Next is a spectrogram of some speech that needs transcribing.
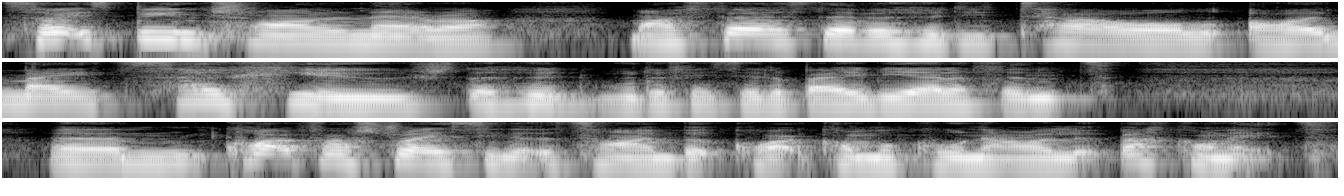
So it's been trial and error. My first ever hooded towel I made so huge the hood would have fitted a baby elephant. Um, quite frustrating at the time but quite comical now I look back on it.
